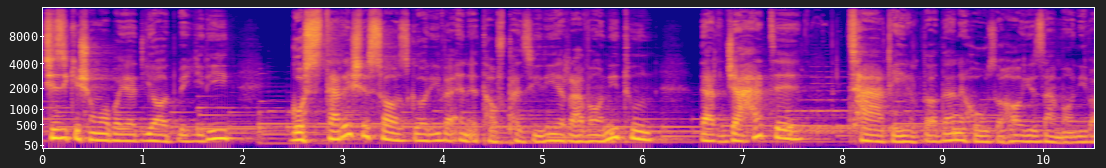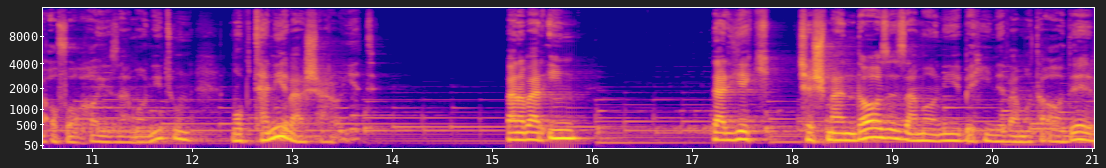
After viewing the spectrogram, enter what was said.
چیزی که شما باید یاد بگیرید گسترش سازگاری و انعطاف پذیری روانیتون در جهت تغییر دادن حوزه های زمانی و افقهای زمانیتون مبتنی بر شرایط. بنابراین در یک چشمانداز زمانی بهینه و متعادل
